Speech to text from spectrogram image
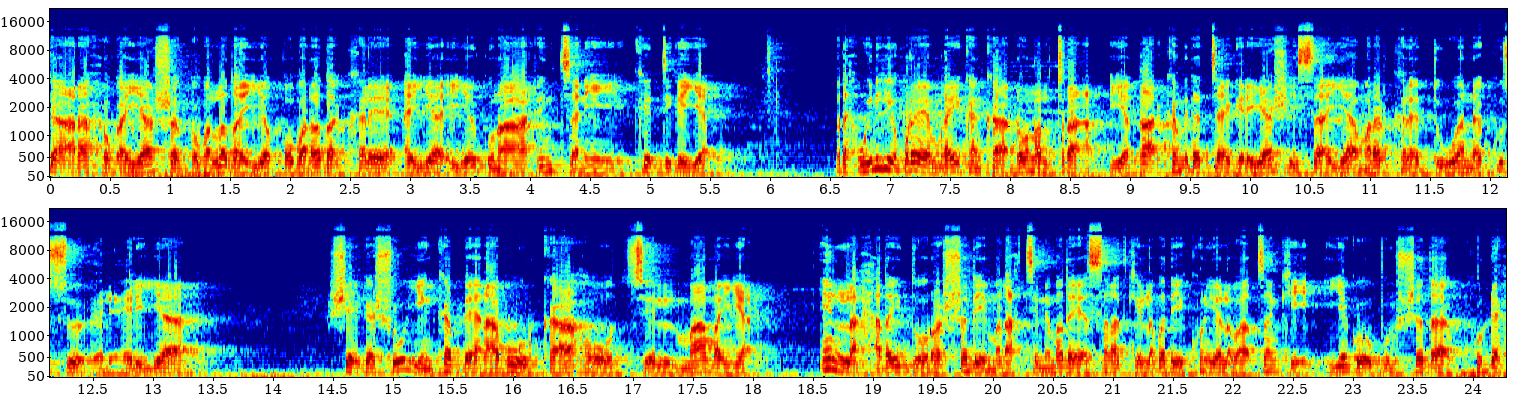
gaara xogayaasha gobollada iyo qobarada kale ayaa iyaguna arrintani ka digaya madaxweynihii hore ee maraykanka donald trump iyo qaar ka mid a taageerayaashiisa ayaa marar kala duwan ku soo celceliya sheegashooyinka been abuurka ah oo tilmaamaya in la xaday doorashadii madaxtinimada ee sannadkii labadii kun iyo labaatankii iyagoo bulshada ku dhex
